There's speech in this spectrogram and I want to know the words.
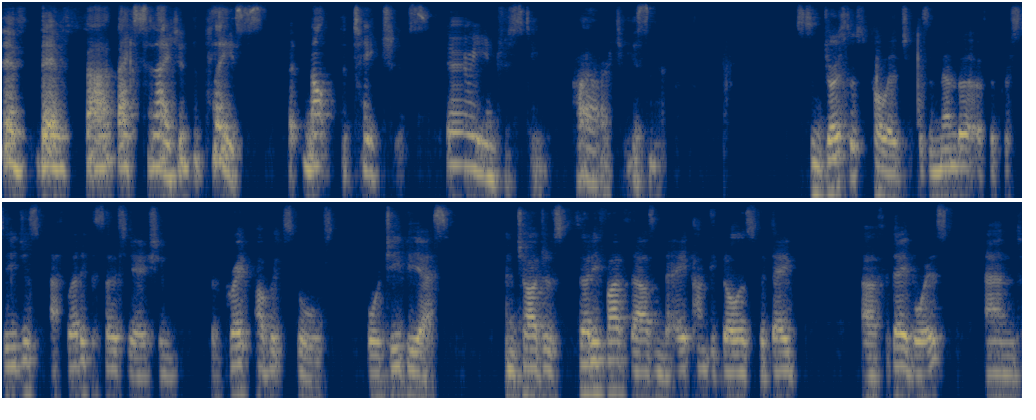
They've, they've uh, vaccinated the police, but not the teachers. Very interesting priority, isn't it? St Joseph's College is a member of the prestigious Athletic Association of Great Public Schools, or GPS, and charges $35,800 for day, uh, for day boys and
